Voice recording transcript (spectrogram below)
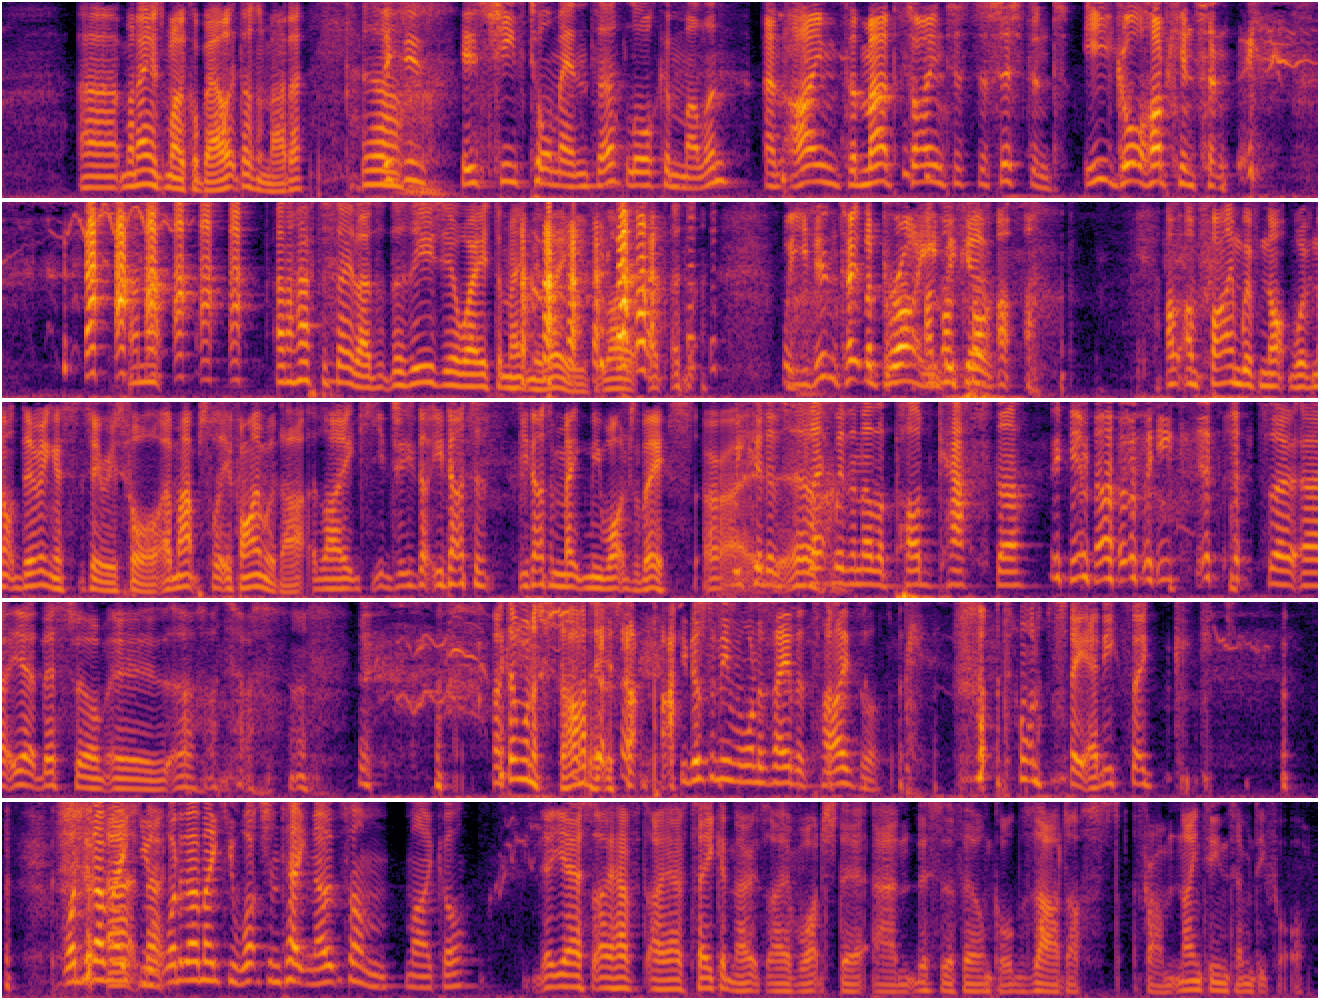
Uh, my is Michael Bell. It doesn't matter. This Ugh. is his chief tormentor, Lorcan Mullen. And I'm the mad scientist assistant, Igor Hodkinson. and I have to say, lads, there's easier ways to make me leave. Like, I, I, Well, you didn't take the bribe. I'm, I'm, Because- fi- I- I'm, I'm fine with not with not doing a series four. I'm absolutely fine with that. Like, you, you, don't, you don't have to you don't have to make me watch this. All right. We could have Ugh. slept with another podcaster. You know, So uh, yeah, this film is. Uh, I don't want to start it. It's that bad. he doesn't even want to say the title. I don't want to say anything. What did I make Uh, you? no. What did I make you watch and take notes on, Michael? Uh, Yes, I have. I have taken notes. I have watched it, and this is a film called Zardost from 1974.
